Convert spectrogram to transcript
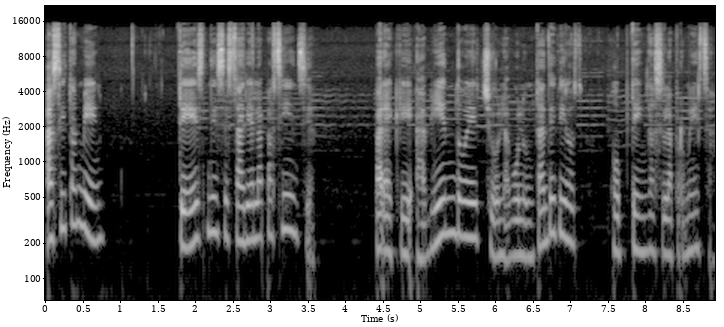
Así también te es necesaria la paciencia para que, habiendo hecho la voluntad de Dios, obtengas la promesa.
